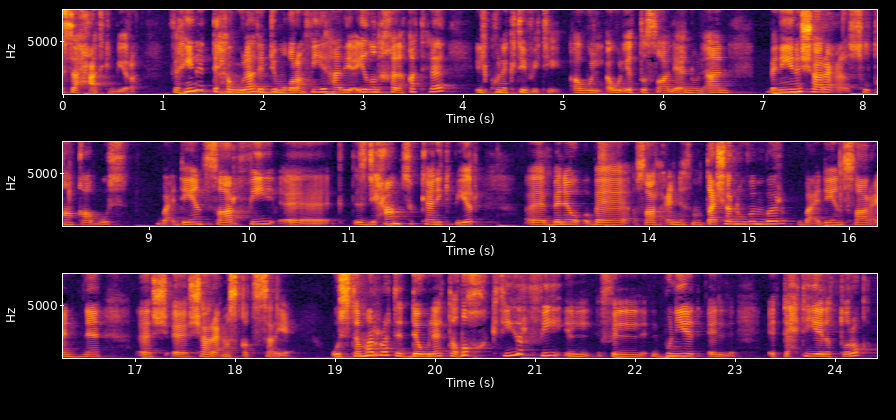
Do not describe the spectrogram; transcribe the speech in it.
مساحات كبيرة. فهنا التحولات الديموغرافية هذه أيضا خلقتها الكونكتيفيتي أو أو الاتصال لأنه الآن بنينا شارع سلطان قابوس وبعدين صار في آه، ازدحام سكاني كبير. آه، بنوا صار عندنا 18 نوفمبر وبعدين صار عندنا آه، شارع مسقط السريع. واستمرت الدولة تضخ كثير في في البنية ال- التحتية للطرق.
